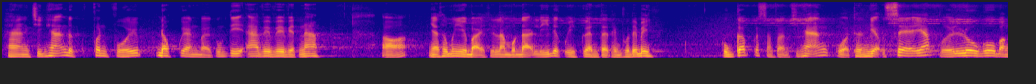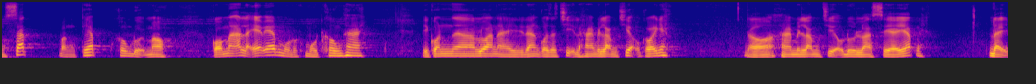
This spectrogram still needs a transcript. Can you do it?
hàng chính hãng được phân phối độc quyền bởi công ty AVV Việt Nam. Đó nhà thông minh 17 thì là một đại lý được ủy quyền tại thành phố Thái Bình. Cung cấp các sản phẩm chính hãng của thương hiệu CAF với logo bằng sắt bằng thép không đổi màu. Có mã là FS1102 thì con uh, loa này thì đang có giá trị là 25 triệu các bác nhé. Đó 25 triệu đôi loa CAF này. Đẩy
